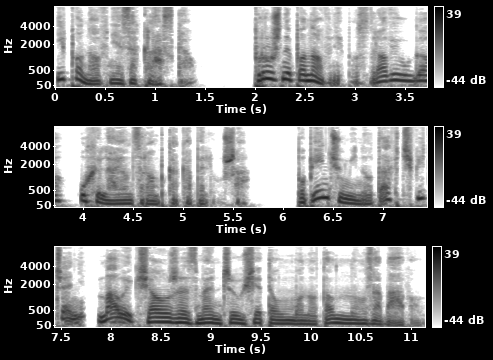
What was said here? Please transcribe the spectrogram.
i ponownie zaklaskał. Próżny ponownie pozdrowił go, uchylając rąbka kapelusza. Po pięciu minutach ćwiczeń mały książę zmęczył się tą monotonną zabawą.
